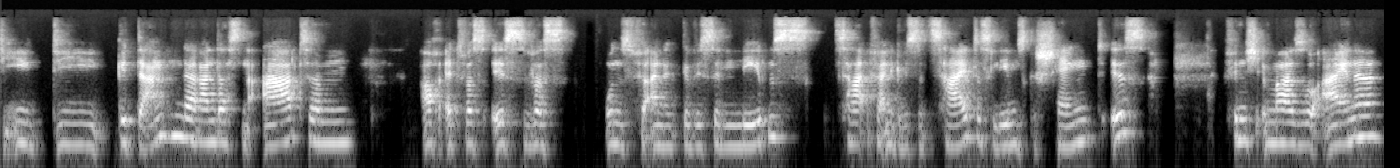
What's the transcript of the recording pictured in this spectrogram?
die, die Gedanken daran, dass ein Atem auch etwas ist, was uns für eine gewisse Lebenszeit, für eine gewisse Zeit des Lebens geschenkt ist, finde ich immer so eine,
